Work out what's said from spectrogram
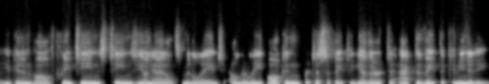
you can involve preteens, teens, young adults, middle age, elderly, all can participate together to activate the community.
